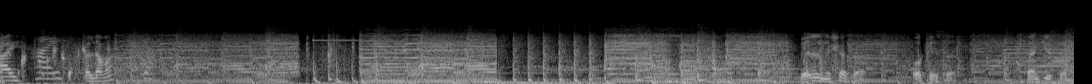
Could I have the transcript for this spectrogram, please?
హాయ్ హాయ్ వెళ్దామా? పేరు Nisha sir. Okay sir. Thank you sir.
